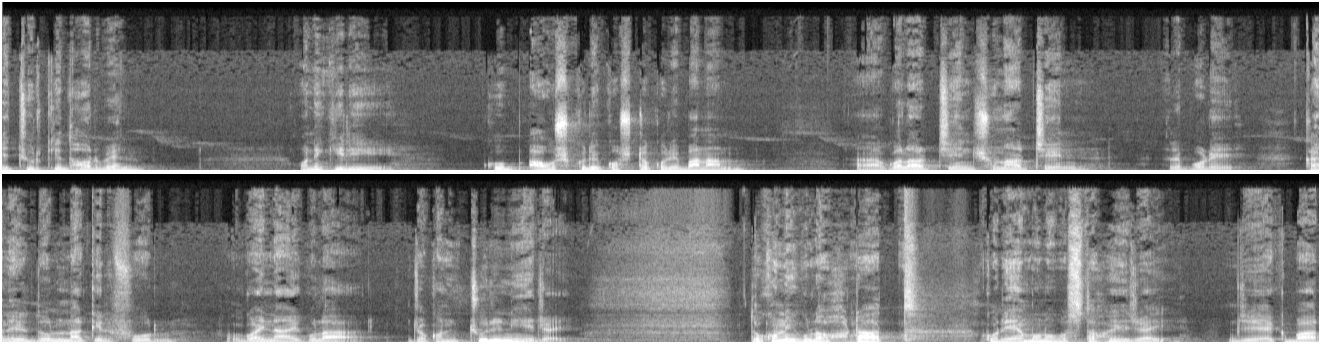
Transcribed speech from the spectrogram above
এই চুরকে ধরবেন? অনেকেরই খুব আউস করে, কষ্ট করে বানান গলার চেন, সোনার চেন, এরপরে কানের দোল, নাকের ফুল, গয়না, এগুলা যখন চুরি নিয়ে যায়, তখন এগুলো হঠাৎ করে এমন অবস্থা হয়ে যায় যে একবার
